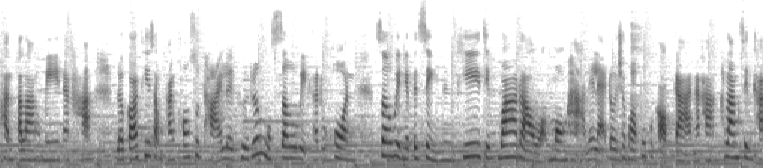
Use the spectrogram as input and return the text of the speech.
5,000 ตารางเมตรนะคะ แล้วก็ที่สำคัญข้อสุดท้ายเลยคือเรื่องของ service ค่ะทุกคน service เนี่ยเป็นสิ่งหนึ่งที่จิ๊บว่าเราอะมองหาเลยแหละ โดยเฉพาะผู้ประกอบการนะคะ คลังสินค้า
